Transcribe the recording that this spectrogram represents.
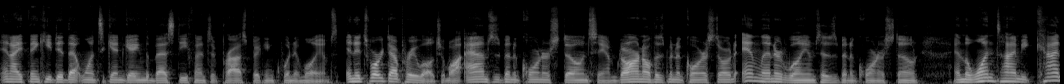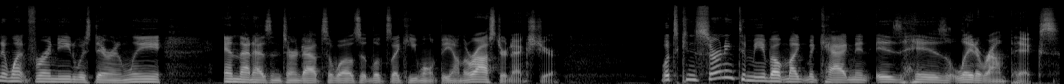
and I think he did that once again, getting the best defensive prospect in Quinnen Williams. And it's worked out pretty well. Jamal Adams has been a cornerstone, Sam Darnold has been a cornerstone, and Leonard Williams has been a cornerstone. And the one time he kind of went for a need was Darron Lee, and that hasn't turned out so well as it looks like he won't be on the roster next year. What's concerning to me about Mike Maccagnan is his later round picks.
